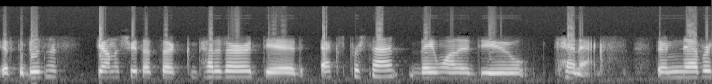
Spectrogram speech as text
If the business down the street that's a competitor did X percent, they want to do 10X. They're never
